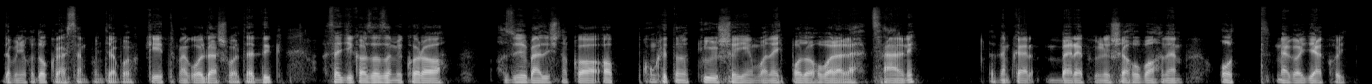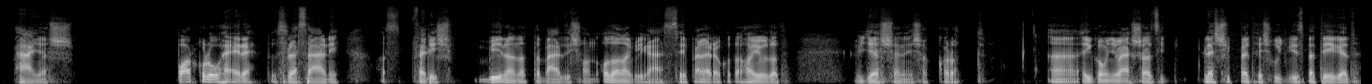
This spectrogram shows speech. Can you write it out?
de mondjuk a dokkolás szempontjából két megoldás volt eddig. Az egyik az az, amikor a, az űrbázisnak a, a konkrétan a külsején van egy pad, ahova le lehet szállni. Tehát nem kell berepülni sehova, hanem megadják, hogy hányas parkolóhelyre tudsz leszállni, az fel is villanott a bázison, oda navigálsz, szépen lerakod a hajódat, ügyesen, és akkor ott uh, egy gomnyomással az így lesüpped, és úgy vízbe téged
